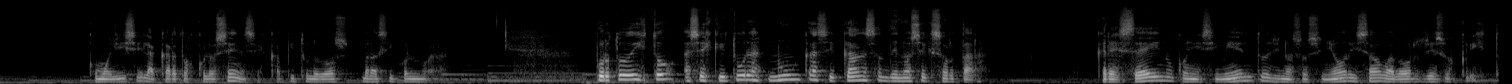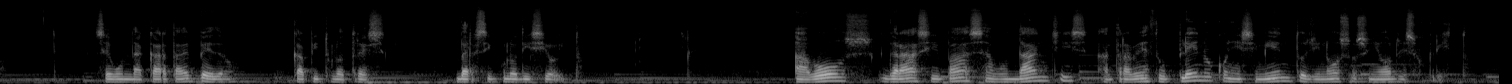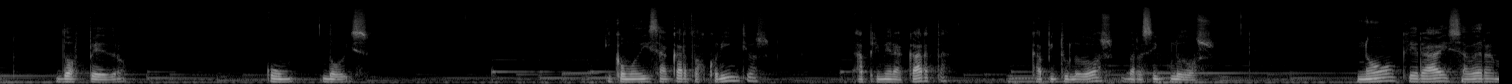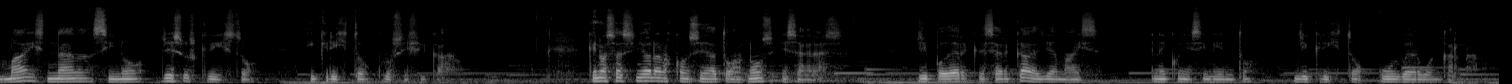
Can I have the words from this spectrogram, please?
como dice la carta aos Colosenses, capítulo 2, versículo 9. Por todo isto, as Escrituras nunca se cansan de nos exhortar. Crecei no conhecimento de nosso Senhor e Salvador Jesus Cristo. Segunda carta de Pedro, capítulo 3, versículo 18. A vos, graça e paz abundantes a través do pleno conhecimento de nosso Senhor Jesus Cristo. 2 Pedro 1, 2. E como diz a carta aos Coríntios, a primeira carta, capítulo 2, versículo 2. Não queráis saber mais nada sino Jesus Cristo e Cristo crucificado. Que Nuestra Señora nos conceda a todos nos esa gracia de poder crecer cada día más en el conocimiento de Cristo, un verbo encarnado.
